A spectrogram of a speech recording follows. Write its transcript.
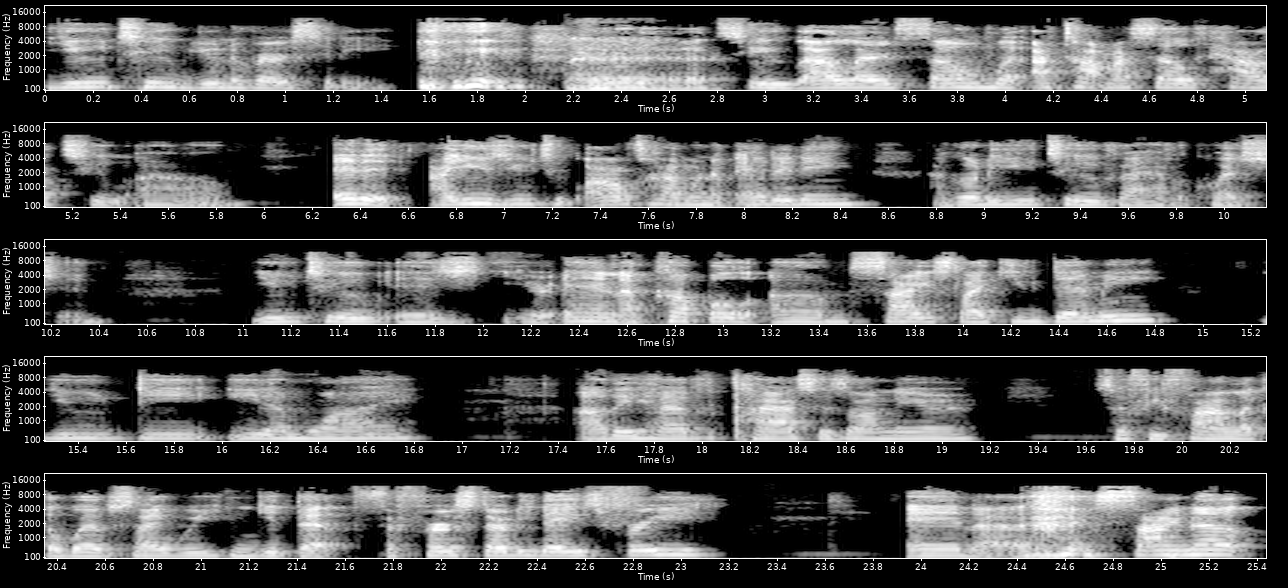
YouTube University. YouTube. I learned so much. I taught myself how to um, edit. I use YouTube all the time when I'm editing. I go to YouTube if I have a question. YouTube is you're in a couple um, sites like Udemy, U D E M Y. Uh, they have classes on there. So if you find like a website where you can get that the first 30 days free and uh, sign up,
